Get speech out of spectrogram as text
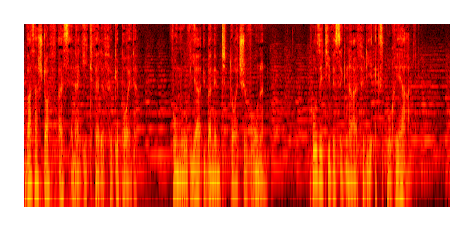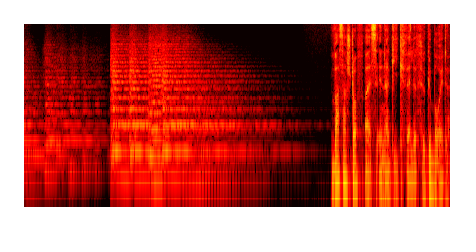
Wasserstoff als Energiequelle für Gebäude. Vonovia übernimmt Deutsche Wohnen. Positives Signal für die Expo Real. Wasserstoff als Energiequelle für Gebäude.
